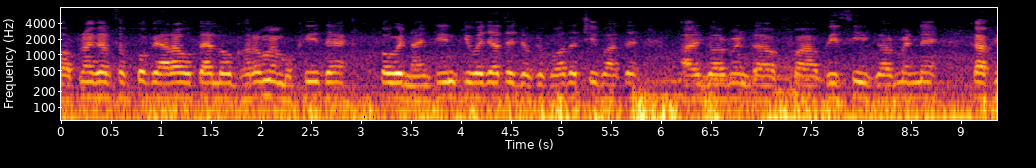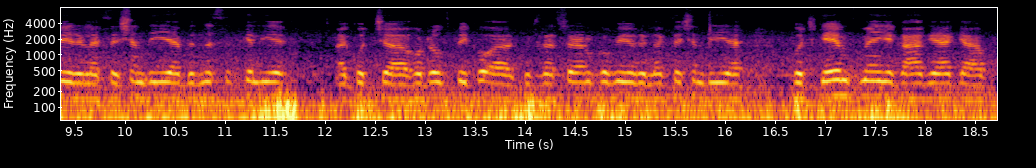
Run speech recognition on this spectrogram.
अपना घर सबको प्यारा होता है, लोग घरों में मुकीद हैं कोविड 19 की वजह से, जो कि बहुत अच्छी बात है। आज गवर्नमेंट ऑफ़ बीसी गवर्नमेंट ने काफ़ी रिलैक्सेशन दी है बिज़नेस के लिए। कुछ होटल्स भी को कुछ रेस्टोरेंट को भी रिलैक्सेशन दी है। कुछ गेम्स में ये कहा गया कि आप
